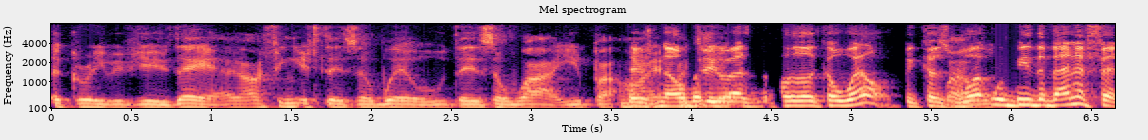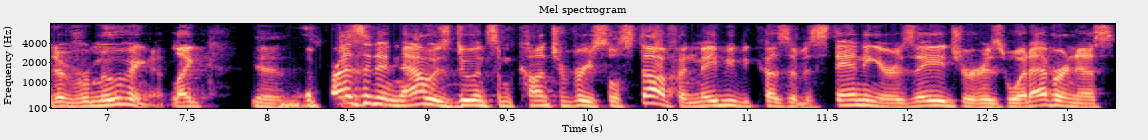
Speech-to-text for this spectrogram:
agree with you there. I think if there's a will, there's a way. But there's I, nobody I who has the political will because well, what would be the benefit of removing it? Like yeah, the president now is doing some controversial stuff, and maybe because of his standing or his age or his whateverness,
